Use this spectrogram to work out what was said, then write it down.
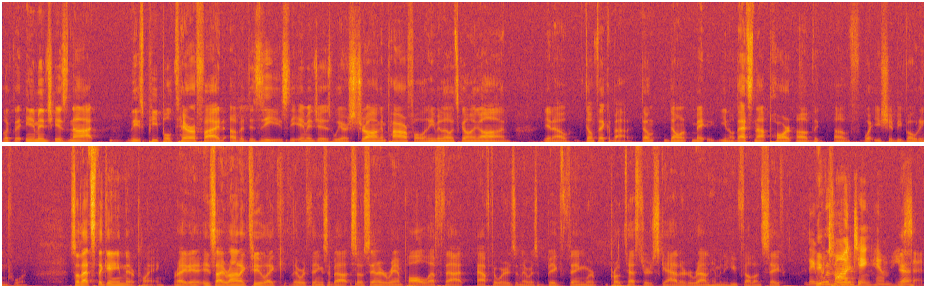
look, the image is not these people terrified of a disease. The image is we are strong and powerful, and even though it's going on, you know, don't think about it. Don't don't make you know that's not part of the of what you should be voting for. So that's the game they're playing, right? It's ironic too. Like there were things about so Senator Rand Paul left that afterwards, and there was a big thing where protesters gathered around him, and he felt unsafe. They He were was wearing- taunting him, he yeah. said.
